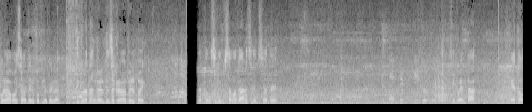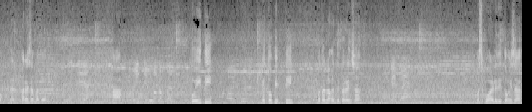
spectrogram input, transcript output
Wala akong saddle bag na dala. Hindi ko natanggal dun sa gravel bike. Itong sleeves. Sa magkano sleeves niya te? Ito 50. 50? Eto, na- para sa ba to? 20 yan. Ha? 20 yung makapal. 280? O yung Ito 50. Ba't ang laking diferensya? kay ba yan? Mas quality itong isa.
